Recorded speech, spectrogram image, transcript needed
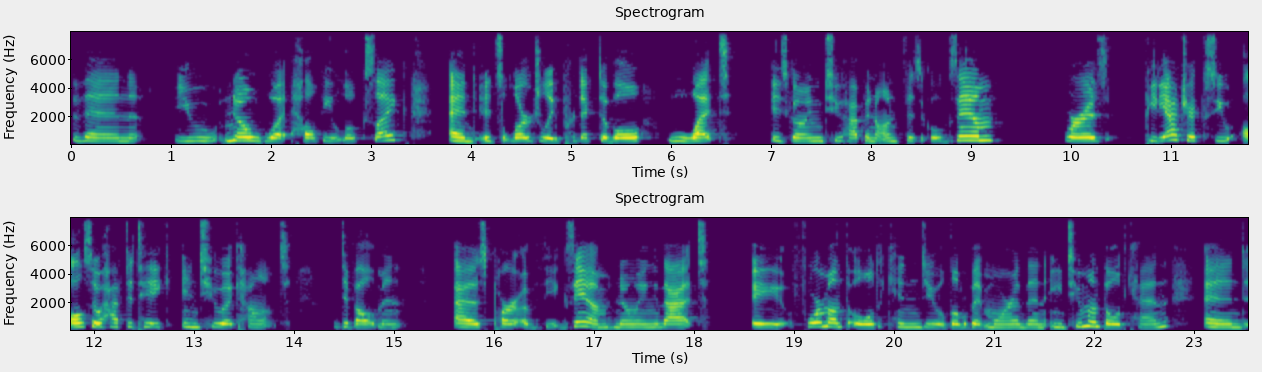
then you know what healthy looks like and it's largely predictable what is going to happen on physical exam. Whereas pediatrics, you also have to take into account development as part of the exam, knowing that a four month old can do a little bit more than a two month old can, and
